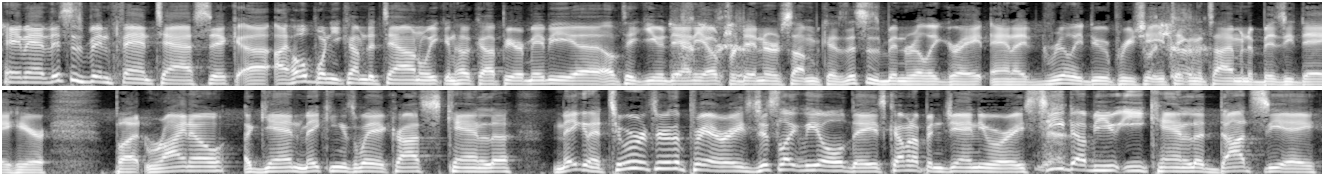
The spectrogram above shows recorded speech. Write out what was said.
hey, man, this has been fantastic. Uh, I hope when you come to town, we can hook up here. Maybe uh, I'll take you and Danny Yeah, out for for sure. dinner or something because this has been really great, and I really do appreciate For you taking the time in a busy day here. But Rhino, again, making his way across Canada, making a tour through the prairies, just like the old days, coming up in January. CWECanada.ca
